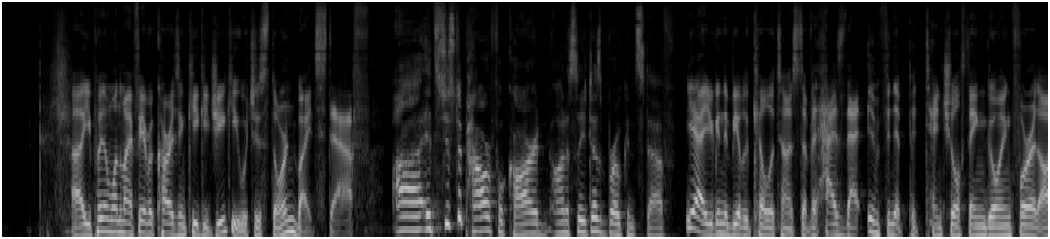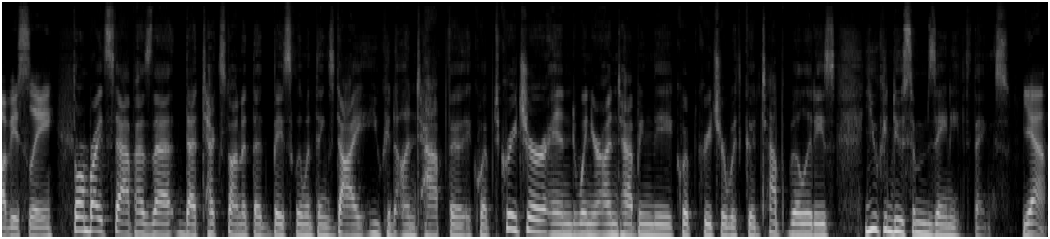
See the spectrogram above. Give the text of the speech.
uh, you put in one of my favorite cards in Kiki Jiki, which is Thornbite Staff. Uh, it's just a powerful card. Honestly, it does broken stuff. Yeah, you're going to be able to kill a ton of stuff. It has that infinite potential thing going for it, obviously. Thornbite Staff has that that text on it that basically when things die, you can untap the equipped creature, and when you're untapping the equipped creature with good tap abilities, you can do some zany things. Yeah,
